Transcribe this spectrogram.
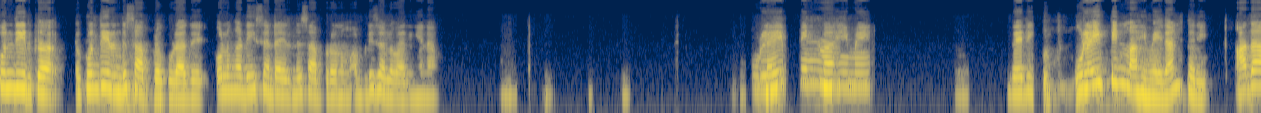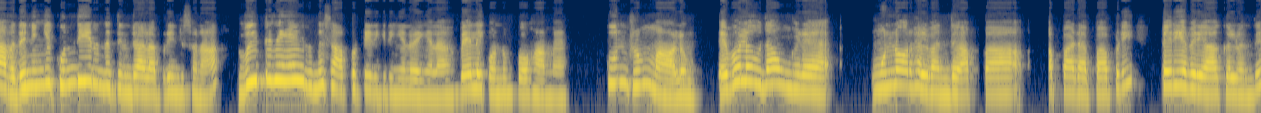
குந்தி இருக்க குந்தி இருந்து சாப்பிடக்கூடாது. ஒழுங்கா டீசெண்டா இருந்து சாப்பிடணும். அப்படி சொல்ல வாரீங்கன்னா உழைப்பின் மகிமை. வெரி குட் உழைப்பின் மகிமைதான் சரி. அதாவது நீங்க குந்தி இருந்து தின்றால் அப்படின்னு சொன்னா வீட்டிலேயே இருந்து சாப்பிட்டு இருக்கிறீங்கன்னு வைங்களேன். வேலை கொண்டும் போகாம. குன்றும் மாலும். எவ்வளவுதான் உங்களோட முன்னோர்கள் வந்து அப்பா அப்பாடா அப்பா அப்படி பெரிய பெரிய ஆட்கள் வந்து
